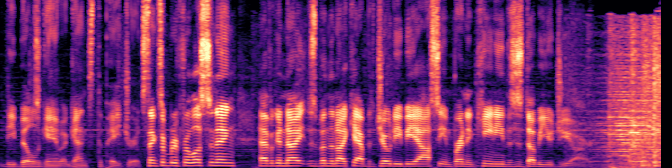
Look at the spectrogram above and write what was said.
the Bills game against the Patriots. Thanks everybody for listening. Have a good night. This has been the Nightcap with Joe DiBiase and Brendan Keeney. This is WGR.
